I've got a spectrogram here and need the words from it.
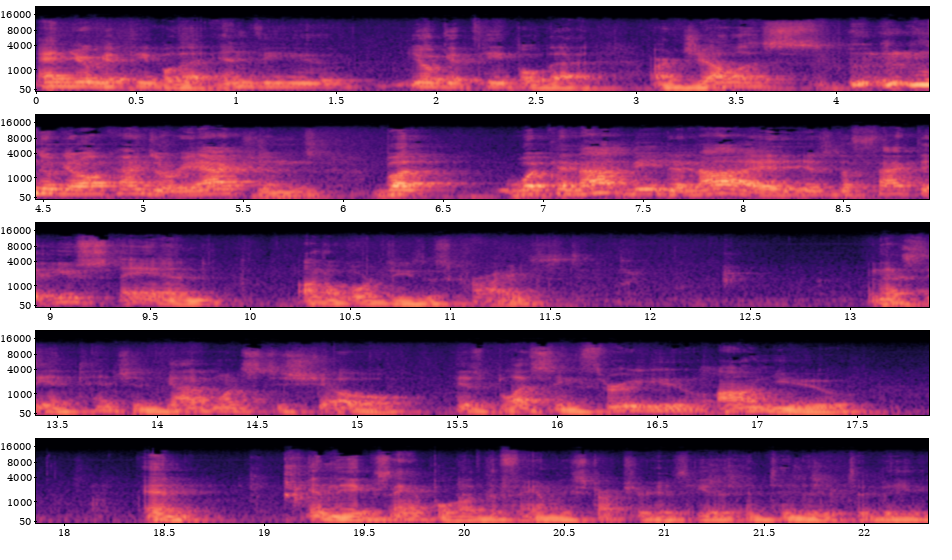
And you'll get people that envy you, you'll get people that are jealous, you'll get all kinds of reactions, but what cannot be denied is the fact that you stand on the Lord Jesus Christ. And that's the intention. God wants to show his blessing through you, on you, and in the example of the family structure as he intended it to be.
